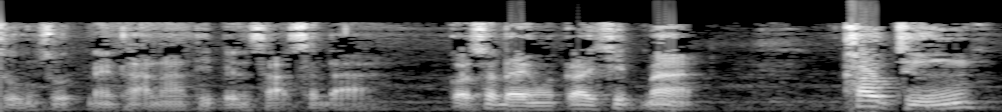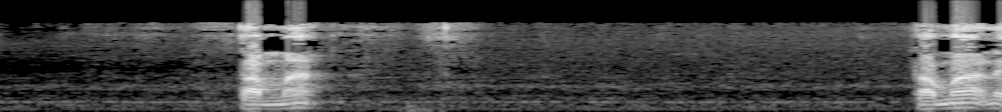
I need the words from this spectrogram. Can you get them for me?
สูงสุดในฐานะที่เป็นศาสดา ก็แสดงว่าใกล้ชิดมาก เข้าถึงธรรมะธรรมะใน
